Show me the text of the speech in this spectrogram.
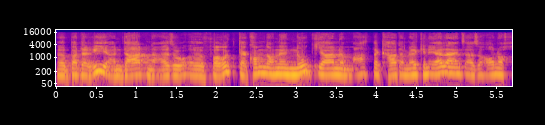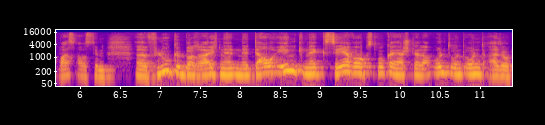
äh, Batterie an Daten. Also äh, verrückt. Da kommt noch eine Nokia, eine Mastercard, American Airlines, also auch noch was aus dem äh, Flugbereich, eine, eine Dow Inc., eine Xerox, Druckerhersteller und, und, und. Also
